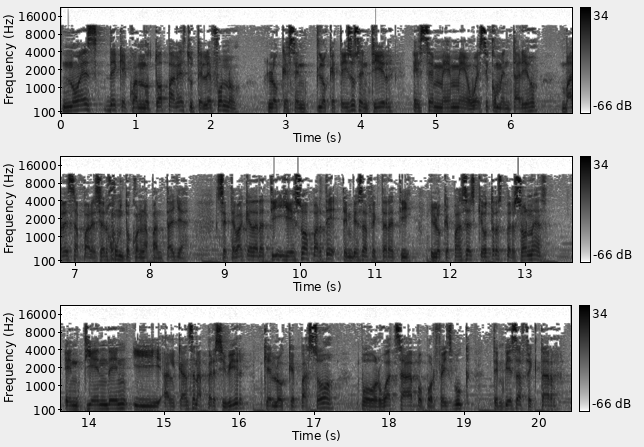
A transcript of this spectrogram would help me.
no es de que cuando tú apagues tu teléfono, lo que, lo que te hizo sentir ese meme o ese comentario va a desaparecer junto con la pantalla. Se te va a quedar a ti y eso aparte te empieza a afectar a ti. Y lo que pasa es que otras personas entienden y alcanzan a percibir que lo que pasó por WhatsApp o por Facebook te empieza a afectar.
